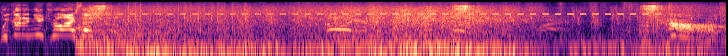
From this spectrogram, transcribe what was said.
We gotta neutralize those... Oh, you're missing one. Brother.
